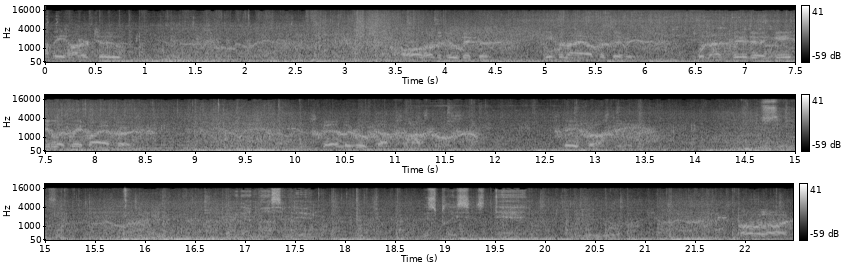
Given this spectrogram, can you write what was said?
Copy, Hunter 2. All Hunter 2 victors, keep an eye out for civvies. We're not clear to engage unless they fire first. Scan the rooftops, the hostiles. Stay frosty. See anything? I got nothing, dude. This place is dead. Overlord,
